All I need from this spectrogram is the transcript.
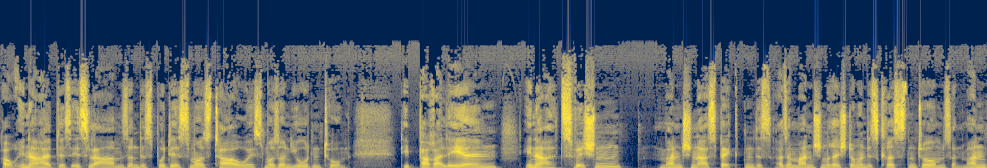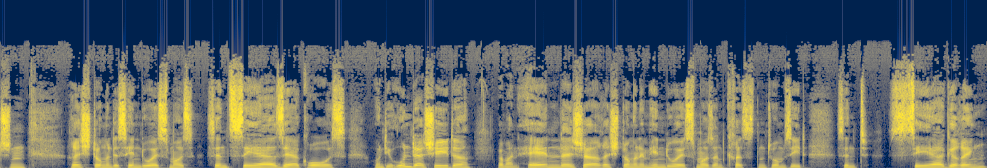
Auch innerhalb des Islams und des Buddhismus, Taoismus und Judentum. Die Parallelen zwischen manchen Aspekten des, also manchen Richtungen des Christentums und manchen Richtungen des Hinduismus sind sehr, sehr groß und die Unterschiede, wenn man ähnliche Richtungen im Hinduismus und Christentum sieht, sind sehr gering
